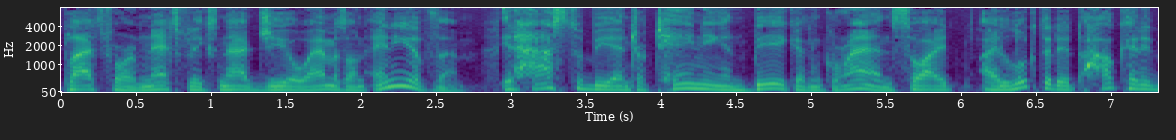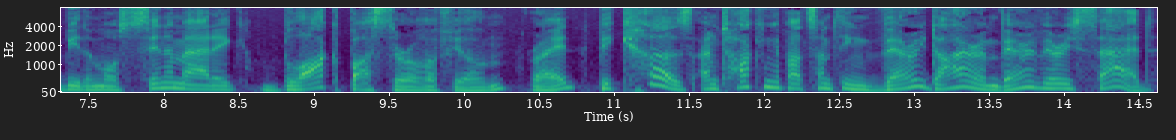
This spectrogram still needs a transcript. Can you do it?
platform, Netflix, Nat Geo, Amazon, any of them, it has to be entertaining and big and grand. So I, I looked at it, how can it be the most cinematic blockbuster of a film, right? Because I'm talking about something very dire and very, very sad.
